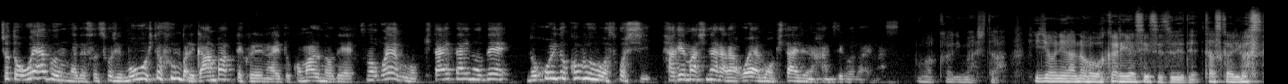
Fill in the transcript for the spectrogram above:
ちょっと親分がですね、少しもう一踏ん張り頑張ってくれないと困るので、その親分を鍛えたいので、残りの子分を少し励ましながら親分を鍛えるような感じでございます。わかりました。非常にあの分かりやすい説明で助かります。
